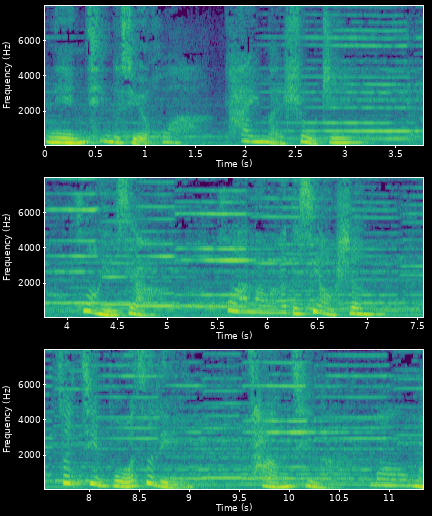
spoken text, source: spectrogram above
年轻的雪花开满树枝，晃一下，哗啦啦的笑声钻进脖子里，藏起了猫猫。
